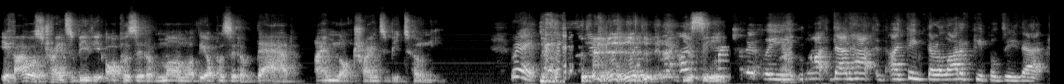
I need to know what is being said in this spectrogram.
if I was trying to be the opposite of mom or the opposite of dad, I'm not trying to be Tony. Right. you see, unfortunately, that ha- I think that a lot of people do that.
